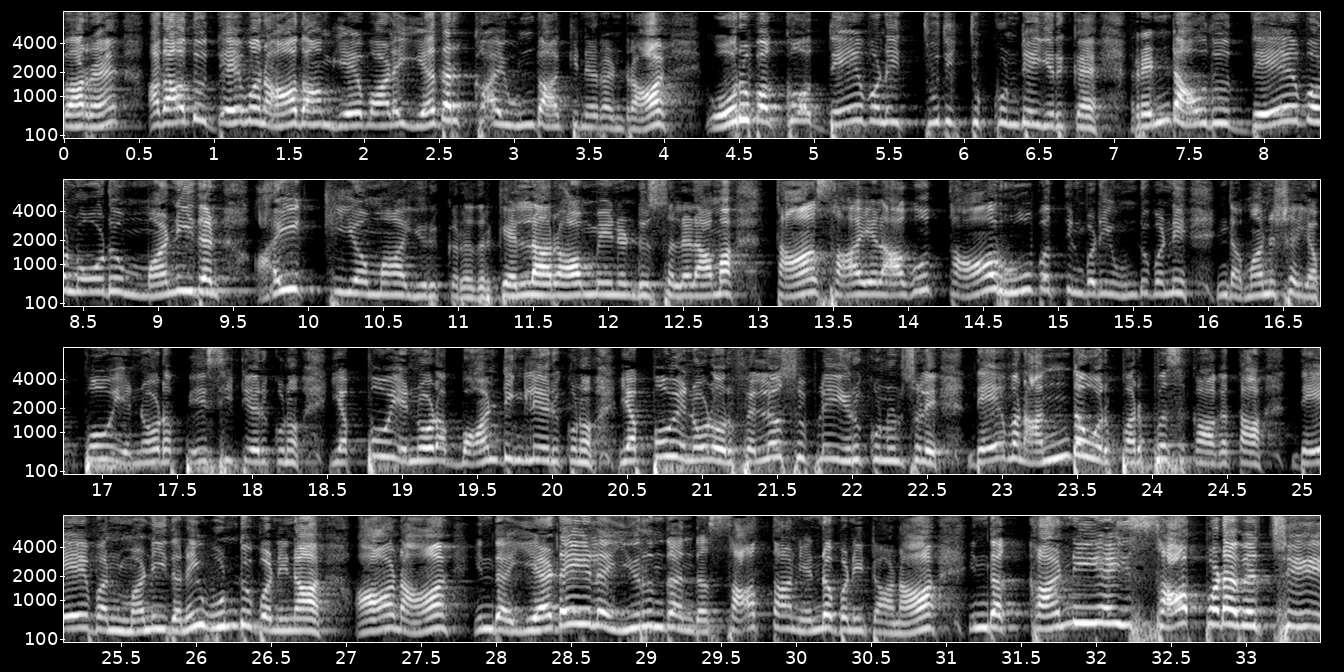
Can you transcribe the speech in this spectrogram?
வரேன் அதாவது தேவன் ஆதாம் ஏவாளை எதற்காய் உண்டாக்கினர் என்றால் ஒரு பக்கம் தேவனை துதித்து கொண்டே இருக்க ரெண்டாவது தேவனோடு மனிதன் ஐக்கியமா இருக்கிறதற்கு எல்லாரும் ஆமேன் என்று சொல்லலாமா? தான் சாயலாகவும் தான் ரூபத்தின்படி உண்டு பண்ணி இந்த மனுஷன் எப்போ என்னோட பேசிட்டே இருக்கணும் எப்போ என்னோட பாண்டிங்லேயே இருக்கணும் எப்போ என்னோட ஒரு ஃபெல்லோஷிப்லேயே இருக்கணும்னு சொல்லி தேவன் அந்த ஒரு பர்பஸுக்காகத்தான் தேவன் மனிதனை உண்டு பண்ணினார். ஆனா இந்த இடையில இருந்த அந்த சாத்த சாத்தான் என்ன பண்ணிட்டானா? இந்த கனியை சாப்பிட வச்சு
